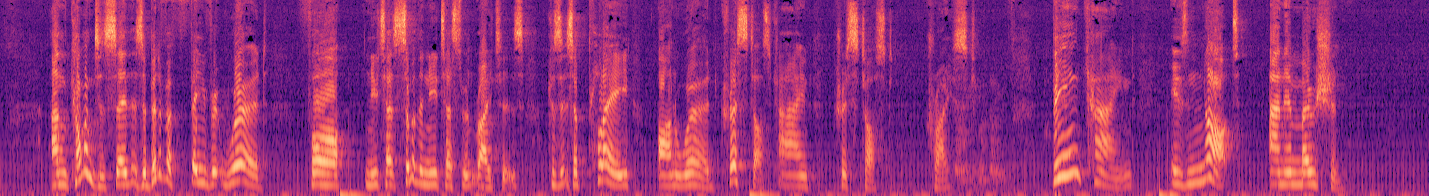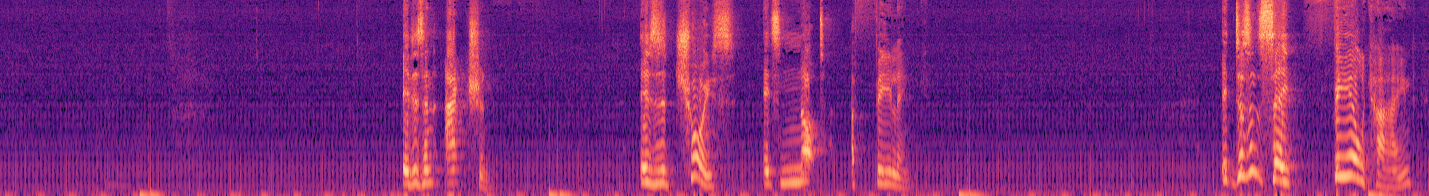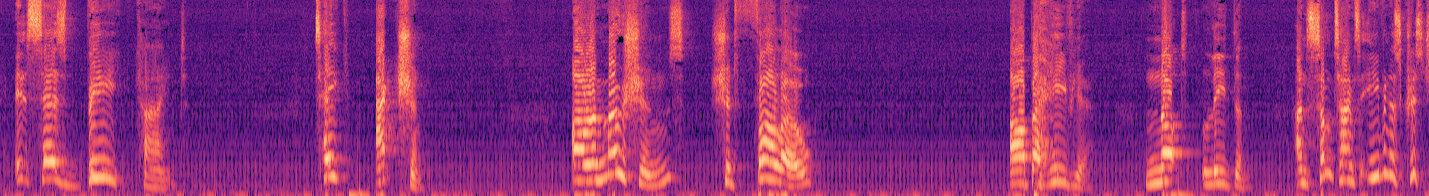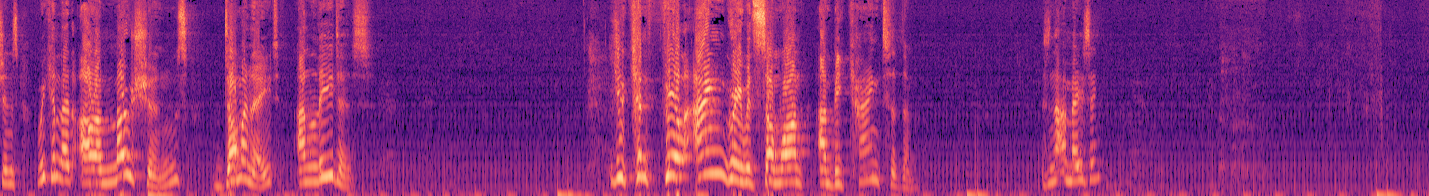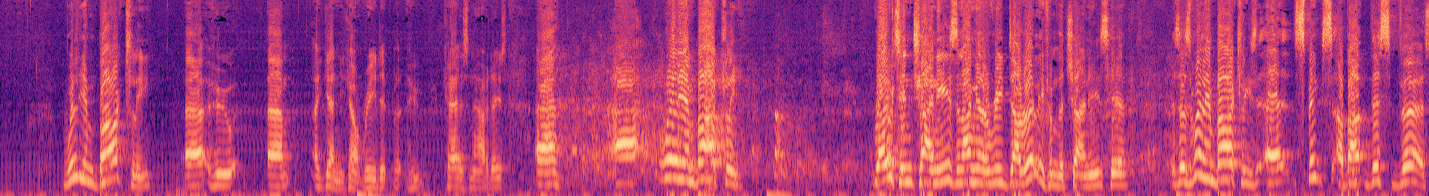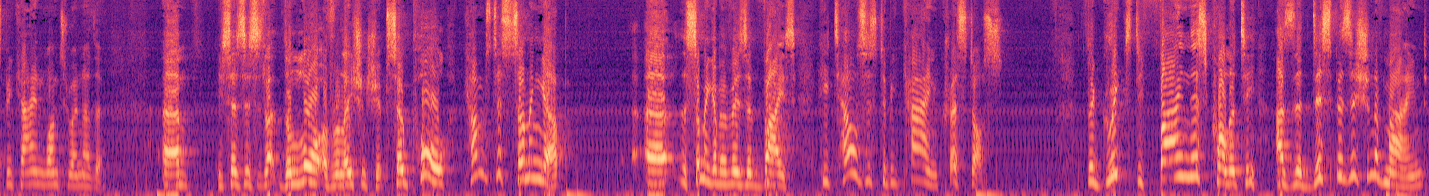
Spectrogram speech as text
And commenters say there's a bit of a favorite word for New Test- some of the New Testament writers because it's a play on word. chrestos, kind, Christos, Christ. Being kind is not an emotion. It is an action. It is a choice. It's not a feeling. It doesn't say feel kind, it says be kind. Take action. Our emotions should follow our behavior, not lead them. And sometimes, even as Christians, we can let our emotions dominate and lead us. You can feel angry with someone and be kind to them. Isn't that amazing? William Barclay, uh, who, um, again, you can't read it, but who cares nowadays? Uh, uh, William Barclay wrote in Chinese, and I'm going to read directly from the Chinese here. It says William Barclay uh, speaks about this verse be kind one to another. Um, he says this is like the law of relationships. So Paul comes to summing up uh, the summing up of his advice. He tells us to be kind, chrestos. The Greeks define this quality as the disposition of mind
